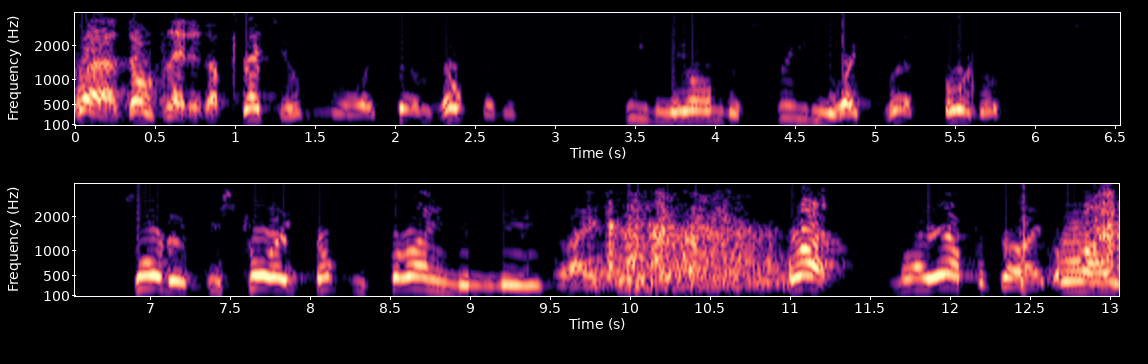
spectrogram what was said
Well, don't let it upset you. Well, I can't help it. It seeing me on the stream like that sort of, sort of destroyed something fine in me. I see. What? My appetite. Oh, I see.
